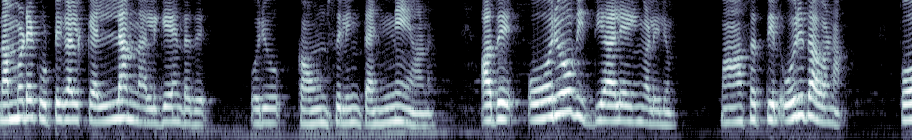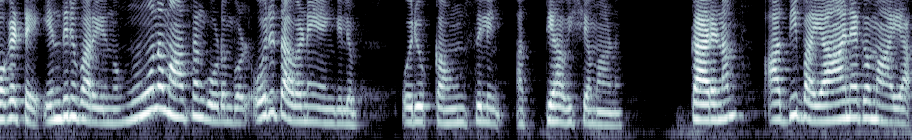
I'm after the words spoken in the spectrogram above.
നമ്മുടെ കുട്ടികൾക്കെല്ലാം നൽകേണ്ടത് ഒരു കൗൺസിലിംഗ് തന്നെയാണ്. അത് ഓരോ വിദ്യാലയങ്ങളിലും മാസത്തിൽ ഒരു തവണ പോകട്ടെ എന്തിനു പറയുന്നു? മൂന്ന് മാസം കൂടുമ്പോൾ ഒരു തവണയെങ്കിലും ഒരു കൗൺസിലിംഗ് അത്യാവശ്യമാണ്. കാരണം അതിഭയാനകമായ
